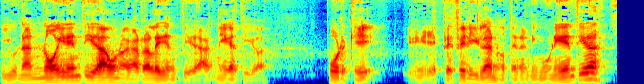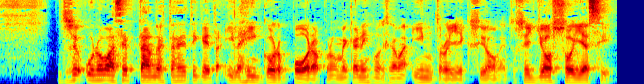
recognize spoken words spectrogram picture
y una no identidad uno agarra la identidad negativa, porque eh, es preferible no tener ninguna identidad. Entonces uno va aceptando estas etiquetas y las incorpora por un mecanismo que se llama introyección. Entonces yo soy así.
